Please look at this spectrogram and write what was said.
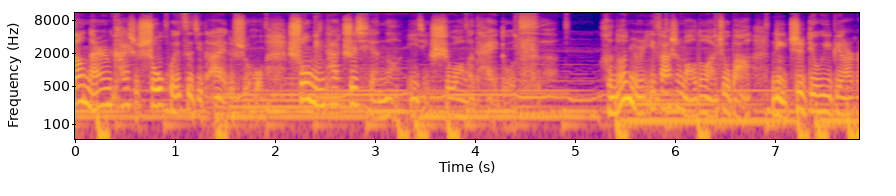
当男人开始收回自己的爱的时候，说明他之前呢已经失望了太多次。很多女人一发生矛盾啊，就把理智丢一边儿，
